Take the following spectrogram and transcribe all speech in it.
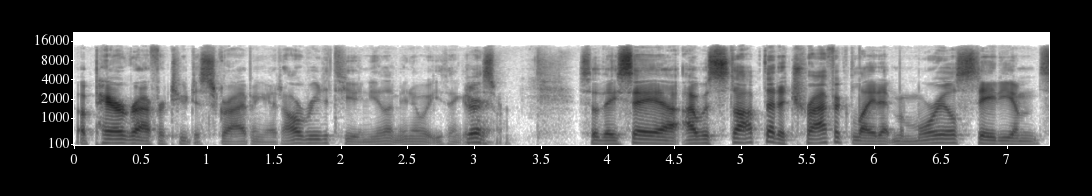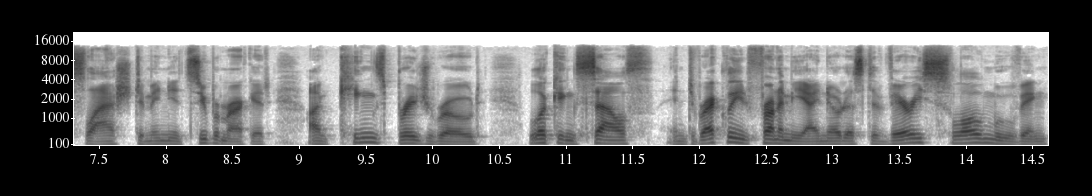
a paragraph or two describing it. I'll read it to you and you let me know what you think sure. of this one. So they say, uh, I was stopped at a traffic light at Memorial Stadium slash Dominion Supermarket on Kingsbridge Road, looking south, and directly in front of me, I noticed a very slow moving,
